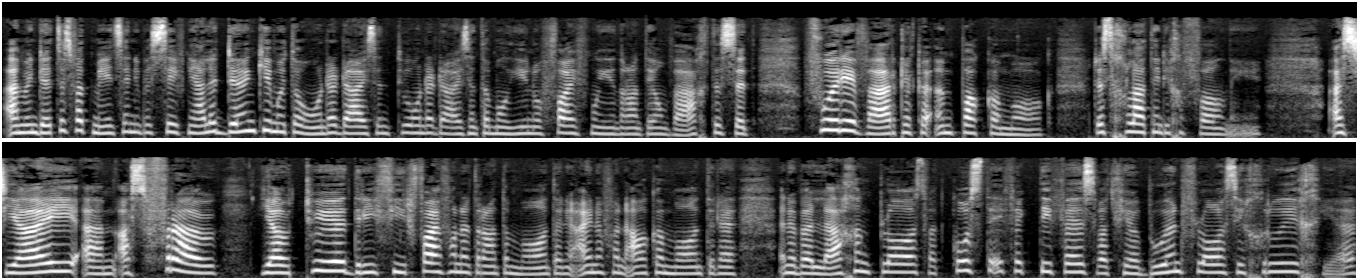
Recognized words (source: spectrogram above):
I mean dit is wat mense nie besef nie. Hulle dink jy moet 'n 100 000, 200 000, 'n miljoen of 5 miljoen rand hê om weg te sit voor jy werklike impak kan maak. Dis glad nie die geval nie. As jy um, as vrou jou 2, 3, 4, 500 rand 'n maand aan die einde van elke maand in 'n in 'n belegging plaas wat koste-effektief is, wat vir jou bo-inflasie groei gee,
